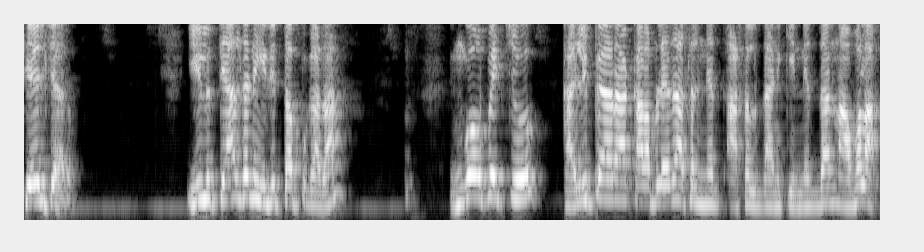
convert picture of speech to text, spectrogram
తేల్చారు. వీళ్ళు తేల్చడం ఇది తప్పు కదా? ఇంకొక పెచ్చు కలిపారా కలపలేదా? అసలు అసలు దానికి నిర్ధారణ అవ్వలా.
